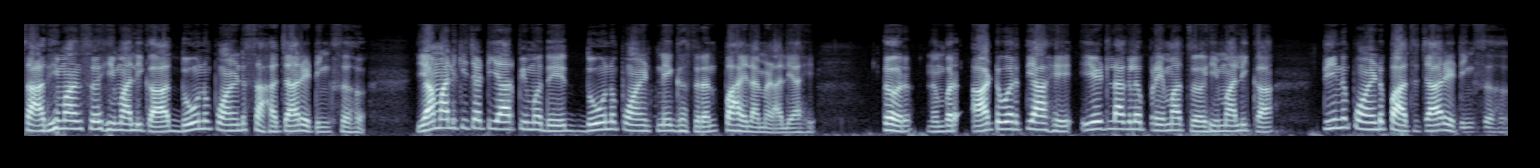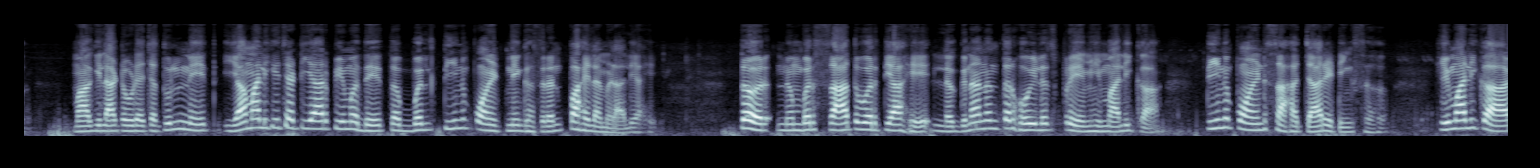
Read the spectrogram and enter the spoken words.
साधी माणसं ही मालिका दोन पॉईंट सहाच्या रेटिंगसह या मालिकेच्या टी आर पीमध्ये दोन पॉईंटने घसरण पाहायला मिळाली आहे. तर नंबर आठवरती आहे एड लागलं प्रेमाचं ही मालिका तीन पॉईंट पाचच्या रेटिंगसह मागील आठवड्याच्या तुलनेत या मालिकेच्या टी आर पीमध्ये तब्बल तीन पॉईंटने घसरण पाहायला मिळाली आहे. तर नंबर सातवरती आहे लग्नानंतर होईलच प्रेम ही मालिका. तीन पॉईंट सहाच्या रेटिंगसह. ही मालिका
